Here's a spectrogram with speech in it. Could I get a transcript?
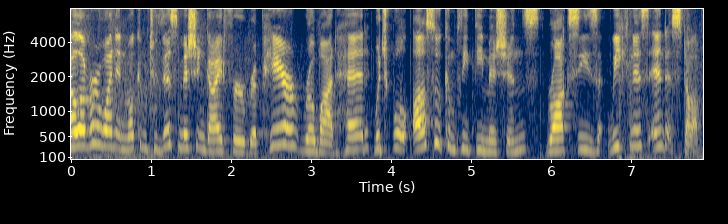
Hello everyone and welcome to this mission guide for Repair Robot Head, which will also complete the missions Roxy's Weakness and Stop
